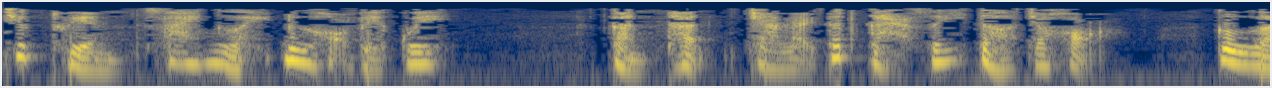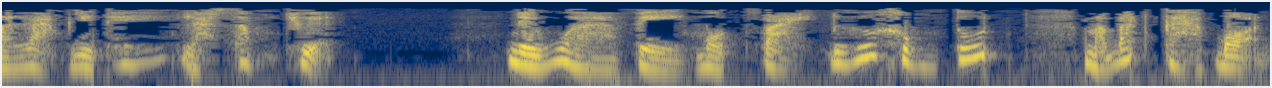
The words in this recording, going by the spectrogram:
chiếc thuyền sai người đưa họ về quê. Cẩn thận trả lại tất cả giấy tờ cho họ, cứ à, làm như thế là xong chuyện. Nếu à vì một vài đứa không tốt mà bắt cả bọn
